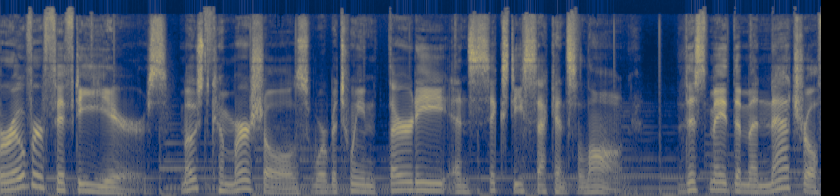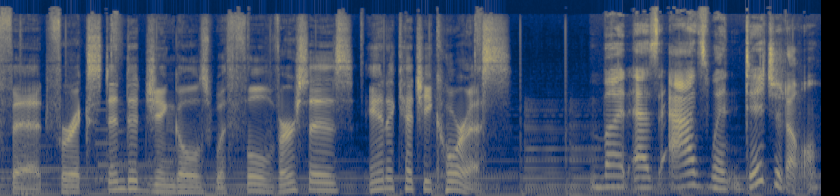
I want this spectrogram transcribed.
For over 50 years, most commercials were between 30 and 60 seconds long. This made them a natural fit for extended jingles with full verses and a catchy chorus. But as ads went digital,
